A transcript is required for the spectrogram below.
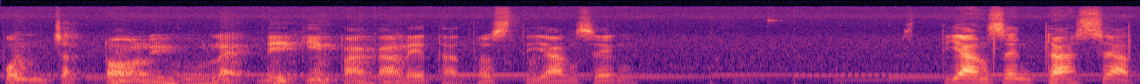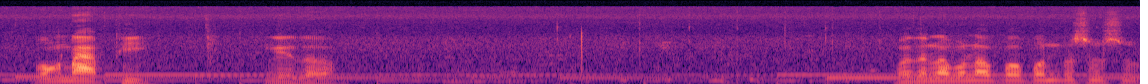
pun cetha niku lek niki bakale dados tiang sing tiang sing dahsyat wong nabi gitu Mboten napa-napa pun kesusu.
